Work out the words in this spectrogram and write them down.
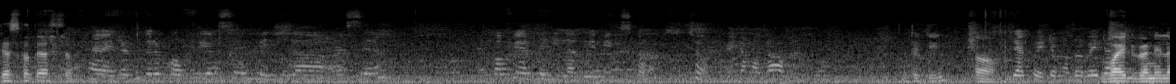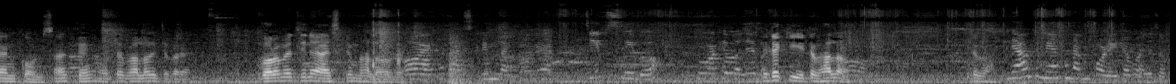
টেস্ট করতে আসছো? হ্যাঁ এটার ভিতরে কফি আছে ভ্যানিলা আছে। কফি আর ভ্যানিলা দিয়ে মিক্স করা বুঝছ? এটা মজা হবে। এটা কি? ও। দেখো এটা মজা হবে। এটা white vanilla and cones okay এটা ভালো হইতে পারে। গরমের দিনে আইসক্রিম ভালো হবে। ও এখন আইসক্রিম লাগবে। চিপস নিব। তোমাকে বলে এটা কি? এটা ভালো? এটা ভালো। নাও তুমি এখন আমি পরে এটা পরে যাব।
